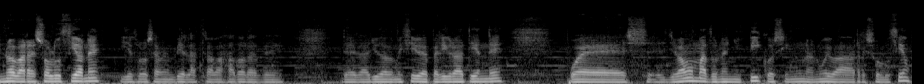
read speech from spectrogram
nuevas resoluciones, y eso lo saben bien las trabajadoras de, de la ayuda a domicilio de peligro atiende, pues eh, llevamos más de un año y pico sin una nueva resolución.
